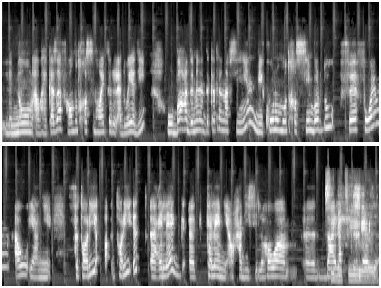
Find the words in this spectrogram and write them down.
للنوم أو هكذا. فهو متخصص إن هو يكتب الأدوية دي. وبعض من الدكاترة النفسيين بيكونوا متخصصين برضو في form أو يعني في طريق طريقة علاج كلامي أو حديثي اللي هو dialect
